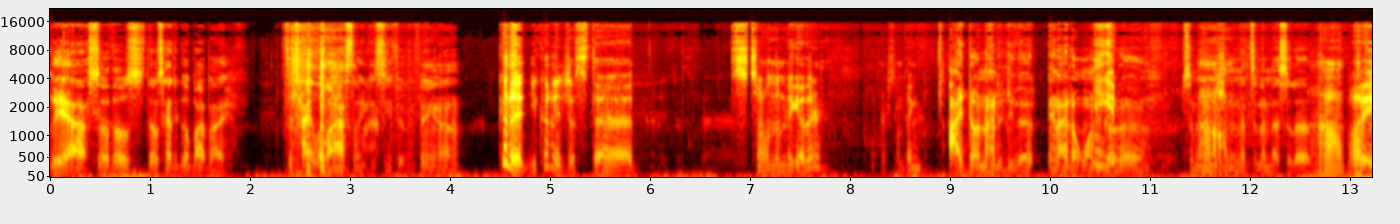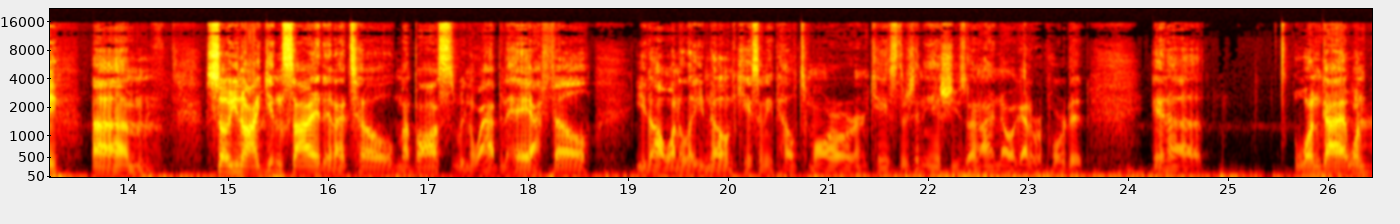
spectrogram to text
no. Yeah, so those those had to go bye bye. It's a tight little ass though. You can see through the thing, huh? Could have you could have just uh, sewn them together or something. I don't know how to do that, and I don't want to Yeah, go to some Oh. Asian that's gonna mess it up. Oh, buddy. Um, so you know, I get inside and I tell my boss, you know, what happened. Hey, I fell. You know, I want to let you know in case I need help tomorrow or in case there's any issues, and I know I got to report it. And uh, one guy, one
